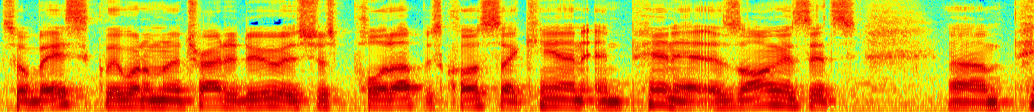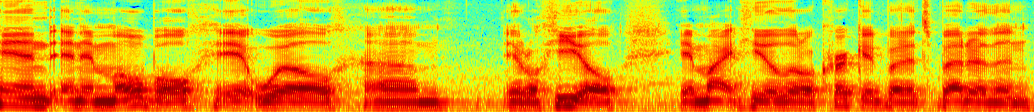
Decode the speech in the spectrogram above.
So basically what I'm going to try to do is just pull it up as close as I can and pin it. As long as it's um, pinned and immobile, it will um, it'll heal. It might heal a little crooked, but it's better than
